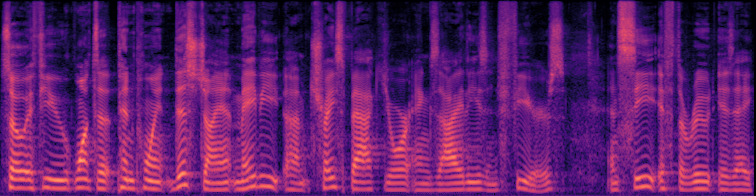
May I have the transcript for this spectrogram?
So, if you want to pinpoint this giant, maybe um, trace back your anxieties and fears and see if the root is a,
